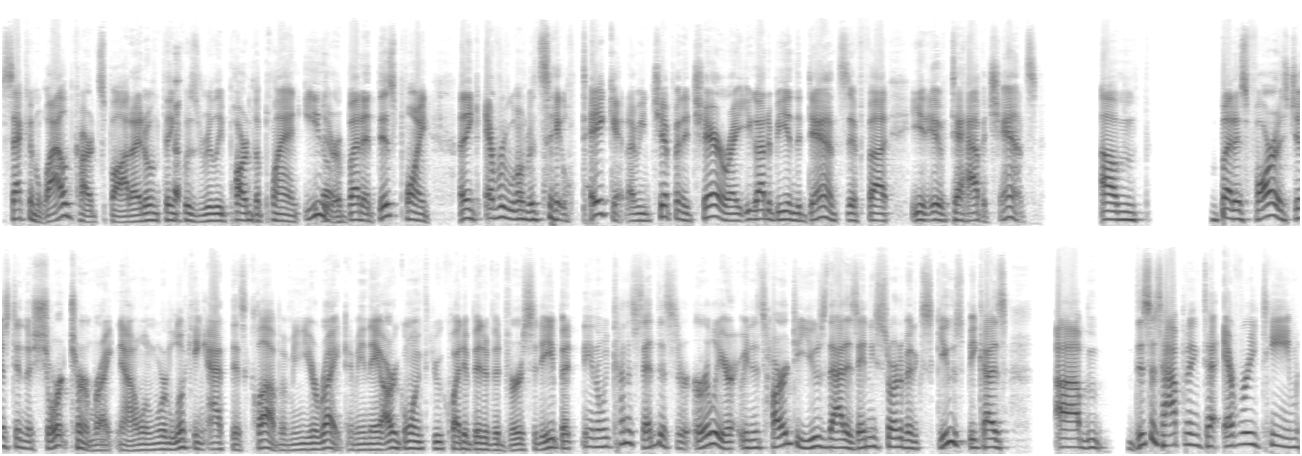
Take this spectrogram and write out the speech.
second wild card spot, I don't think was really part of the plan either. No. But at this point, I think everyone would say, "Well, take it." I mean, chip in a chair, right? You got to be in the dance if, uh, you, if to have a chance. Um, but as far as just in the short term right now, when we're looking at this club, I mean, you're right. I mean, they are going through quite a bit of adversity, but you know, we kind of said this earlier. I mean, it's hard to use that as any sort of an excuse because um, this is happening to every team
